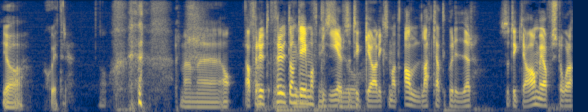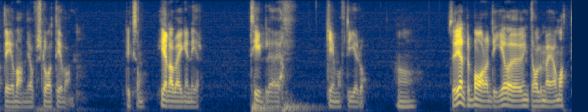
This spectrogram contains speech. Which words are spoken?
Jag sket i det. Men eh, ja. Ja, förut, eh, förutom det Game of the Year så tycker jag liksom att alla kategorier så tycker jag, ja men jag förstår att det vann, jag förstår att det vann. Liksom hela vägen ner till eh, Game of the Year då. Ja. Så det är egentligen bara det jag inte håller med om att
